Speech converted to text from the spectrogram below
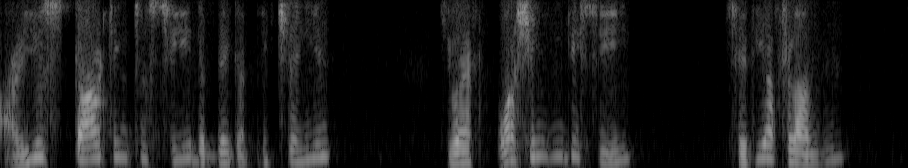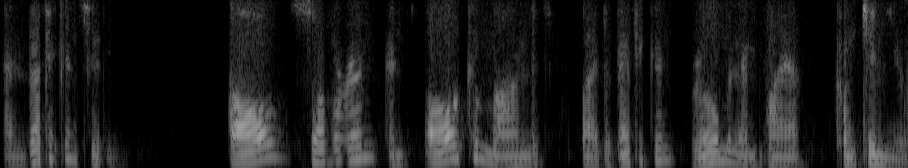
Are you starting to see the bigger picture here? You have Washington, D.C., City of London, and Vatican City, all sovereign and all commanded by the Vatican Roman Empire continue.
